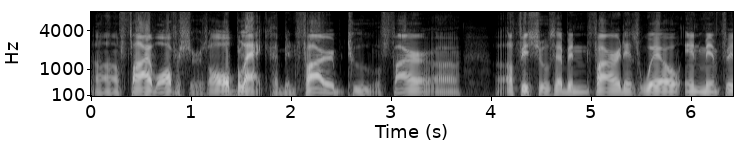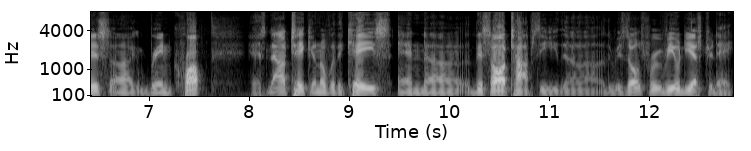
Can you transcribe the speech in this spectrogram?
Uh, five officers, all black, have been fired to fire. Uh, officials have been fired as well in Memphis. Uh, Ben Crump has now taken over the case, and uh, this autopsy, uh, the results were revealed yesterday,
